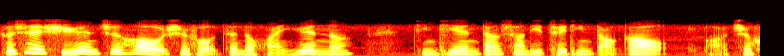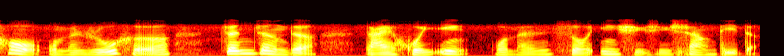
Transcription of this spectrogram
可是许愿之后，是否真的还愿呢？今天当上帝垂听祷告啊之后，我们如何真正的？来回应我们所应许于上帝的，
